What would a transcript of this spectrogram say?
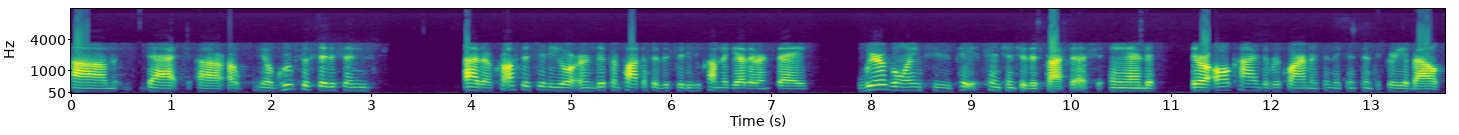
um, that are, are, you know, groups of citizens either across the city or in different pockets of the city who come together and say, we're going to pay attention to this process and there are all kinds of requirements in the consent decree about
